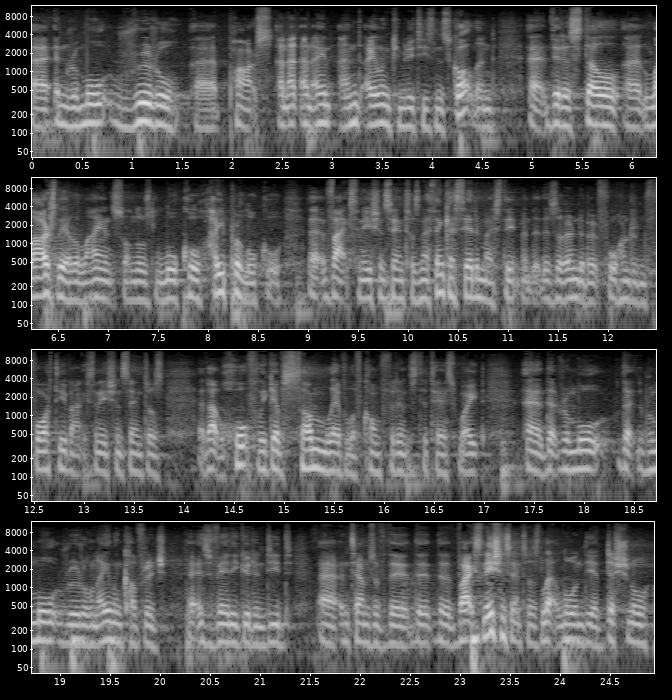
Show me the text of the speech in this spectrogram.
uh, in remote rural uh, parts and, and, and island communities in Scotland, uh, there is still uh, largely a reliance on those local, hyper-local uh, vaccination centres. And I think I said in my statement that there's around about 440 vaccination centres. Uh, that will hopefully give some level of confidence to Tess White uh, that remote, that remote, rural and island coverage uh, is very good indeed uh, in terms of the, the, the vaccination centres, let alone the additional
